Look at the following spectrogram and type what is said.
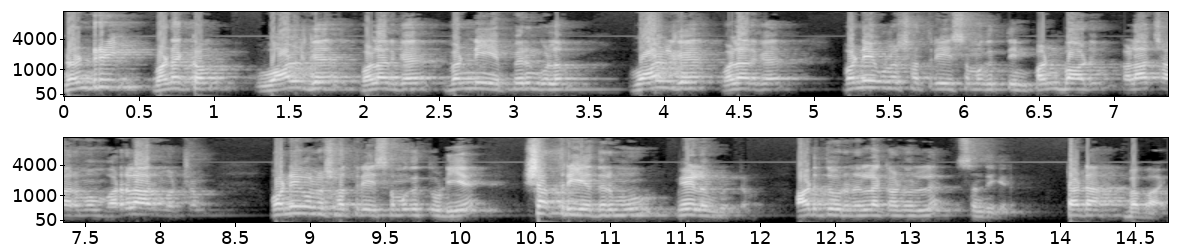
நன்றி வணக்கம். வாழ்க வளர்க வன்னிய பெருங்குளம். வாழ்க வளர்க வன்னியகுல சத்திரிய சமூகத்தின் பண்பாடும் கலாச்சாரமும் வரலாறு மற்றும் வன்னியகுல சத்திரிய சமூகத்துடைய சத்திரிய தர்மமும் மேலும் விட்டும் அடுத்த ஒரு நல்ல கனவுல சந்திக்கிறேன். Tata bye bye.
